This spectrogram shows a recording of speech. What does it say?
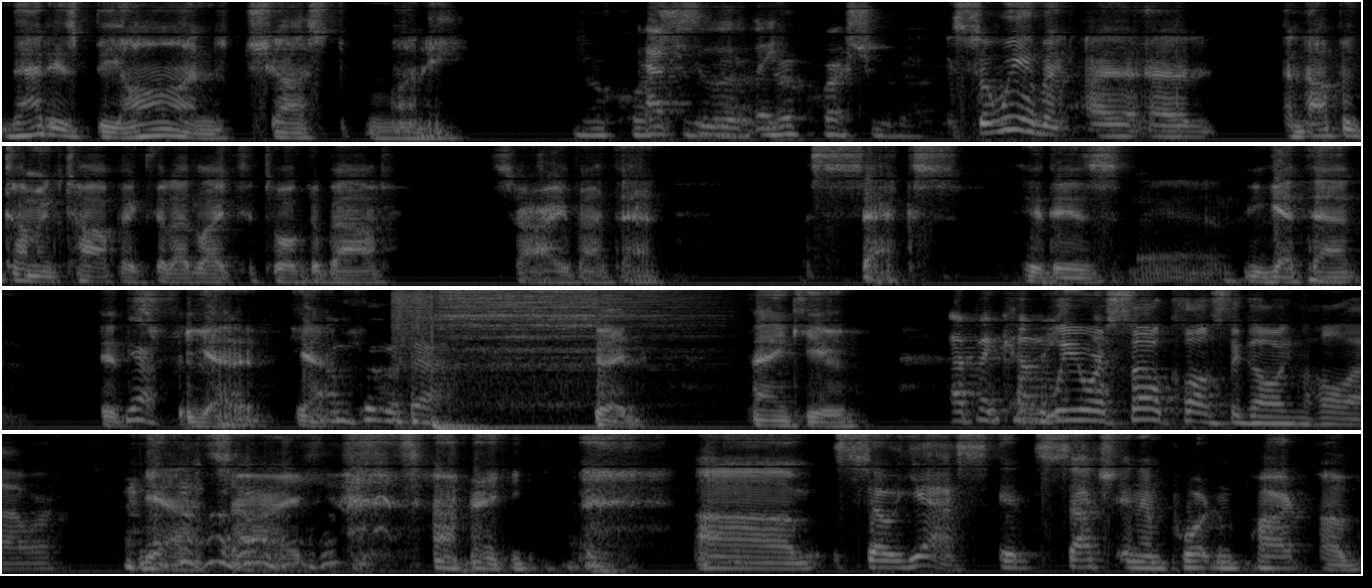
that is beyond just money. No question. Absolutely. No question about it. So we have an, a, a, an up and coming topic that I'd like to talk about. Sorry about that. Sex. It is. Man. You get that? It's yeah. forget it. Yeah. I'm good with that. Good. Thank you. Up and coming. We were so close to going the whole hour. Yeah. Sorry. sorry. Um, so yes, it's such an important part of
